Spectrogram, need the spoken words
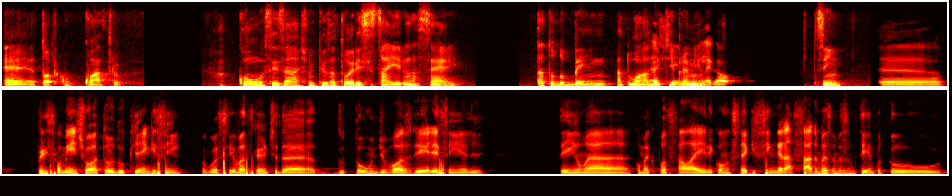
é, tópico 4. Como vocês acham que os atores se saíram na série? Tá tudo bem atuado aqui pra mim. legal. Sim. Uh, principalmente o ator do Kang, sim. Eu gostei bastante da, do tom de voz dele, assim, ele tem uma. Como é que eu posso falar? Ele consegue ser engraçado, mas ao mesmo tempo tu,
